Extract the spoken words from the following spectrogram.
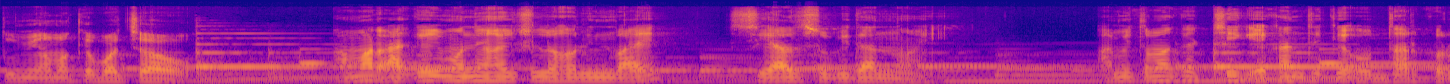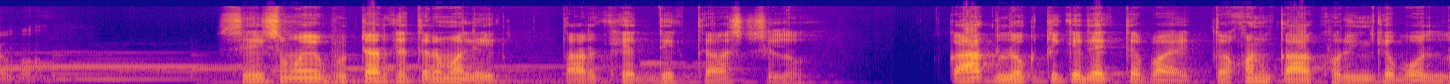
তুমি আমাকে বাঁচাও। আমার আগেই মনে হয়েছিল হরিণ ভাই শিয়াল সুবিধার নয়। আমি তোমাকে ঠিক এখান থেকে উদ্ধার করব। সেই সময় ভুট্টার ক্ষেতের মালিক তার ক্ষেত দেখতে আসছিল। কাক লোকটিকে দেখতে পায়। তখন কাক হরিণকে বলল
